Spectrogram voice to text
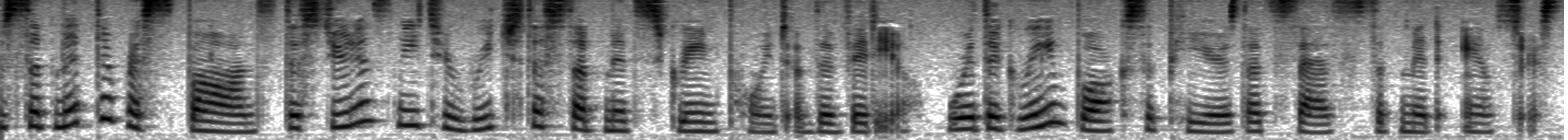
To submit the response, the students need to reach the submit screen point of the video, where the green box appears that says Submit Answers.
